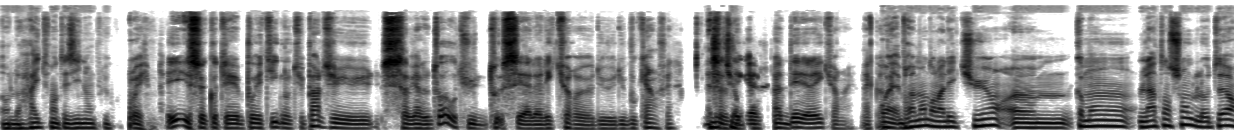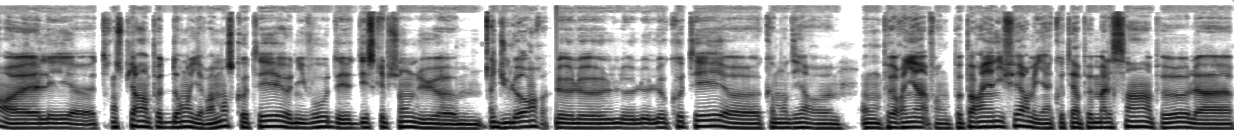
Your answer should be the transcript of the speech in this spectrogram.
dans le high fantasy non plus. Oui. Et ce côté poétique dont tu parles, ça vient de toi ou tu, c'est à la lecture euh, du, du bouquin en fait? Ça se dégage. Ah, dès la lecture, d'accord. Ouais, vraiment dans la lecture. Euh, comment l'intention de l'auteur, euh, elle est, euh, transpire un peu dedans. Il y a vraiment ce côté au niveau des descriptions du, du lore, le, le, le, le côté, comment dire, on peut rien, enfin on peut pas rien y faire, mais il y a un côté un peu malsain, un peu la,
